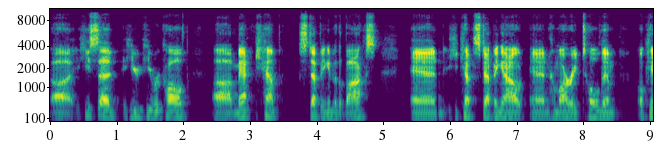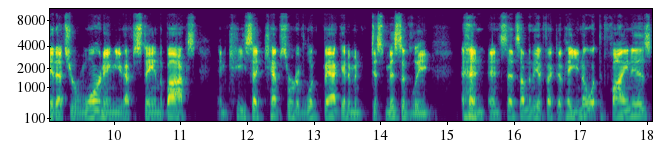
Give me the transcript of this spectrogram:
uh, he said he he recalled uh, Matt Kemp stepping into the box, and he kept stepping out, and Hamari told him, "Okay, that's your warning. You have to stay in the box." And he said Kemp sort of looked back at him and dismissively, and and said something to the effect of, "Hey, you know what the fine is?"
